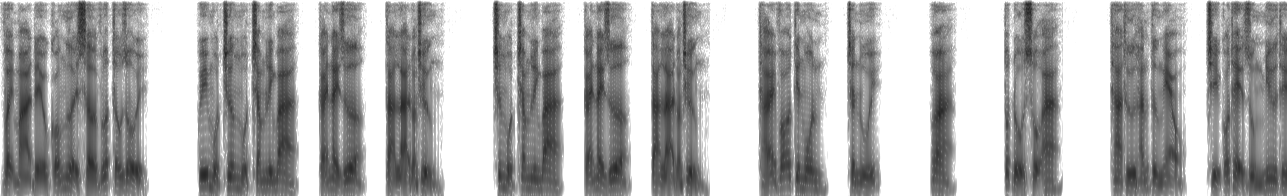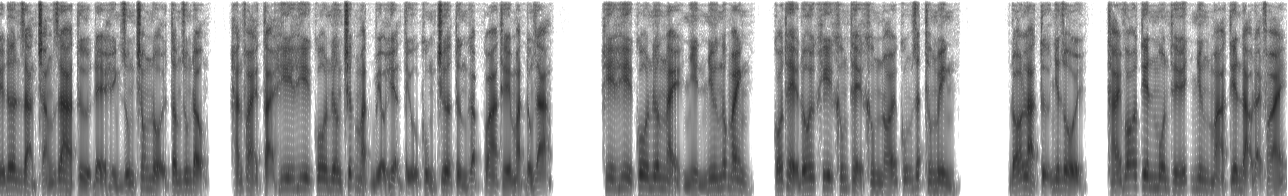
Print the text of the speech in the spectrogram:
vậy mà đều có người sờ vớt thấu rồi. Quy một chương một trăm linh ba, cái này dưa, ta là đoán chừng. Chương một trăm linh ba, cái này dưa, ta là đoán chừng. Thái võ tiên môn, chân núi. Hoa. Tốt đổ số a. Tha thứ hắn từ nghèo, chỉ có thể dùng như thế đơn giản trắng ra từ để hình dung trong nội tâm rung động, hắn phải tại hi hi cô nương trước mặt biểu hiện tiểu cùng chưa từng gặp qua thế mặt đồng dạng. Hi hi cô nương này nhìn như ngốc manh, có thể đôi khi không thể không nói cũng rất thông minh. Đó là tự nhiên rồi, thái võ tiên môn thế nhưng mà tiên đạo đại phái.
